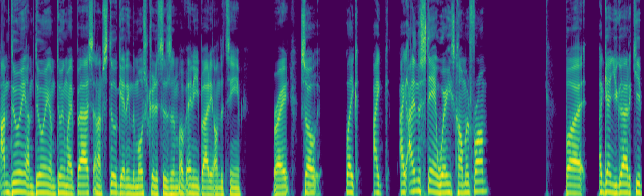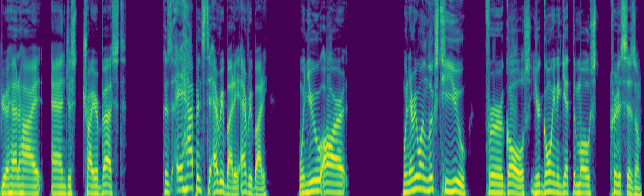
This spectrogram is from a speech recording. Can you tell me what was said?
I'm doing I'm doing I'm doing my best and I'm still getting the most criticism of anybody on the team. Right? So like I I, I understand where he's coming from. But again, you got to keep your head high and just try your best. Cuz it happens to everybody, everybody. When you are when everyone looks to you for goals, you're going to get the most criticism.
